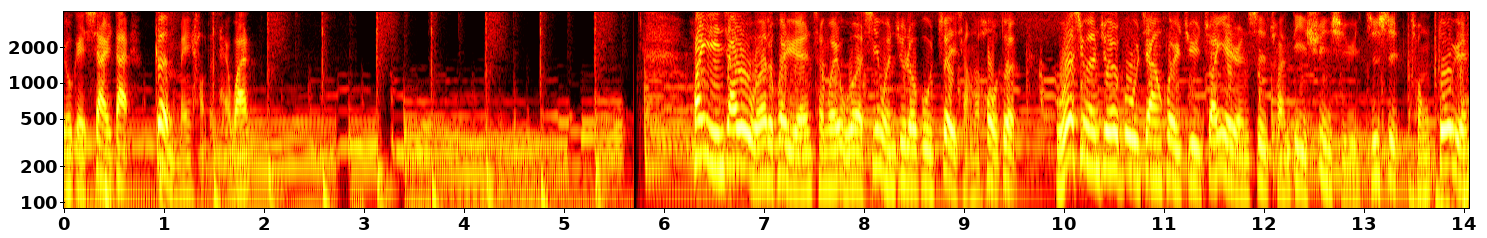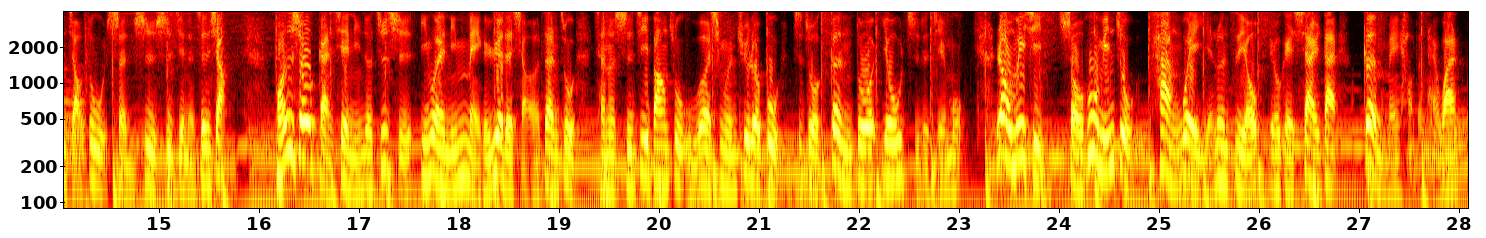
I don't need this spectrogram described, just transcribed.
留给下一代更美好的台湾。欢迎您加入五二的会员，成为五二新闻俱乐部最强的后盾。五二新闻俱乐部将汇聚专业人士传递讯息与知识，从多元角度审视事件的真相。黄日修，感谢您的支持，因为您每个月的小额赞助，才能实际帮助五二新闻俱乐部制作更多优质的节目。让我们一起守护民主，捍卫言论自由，留给下一代更美好的台湾。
